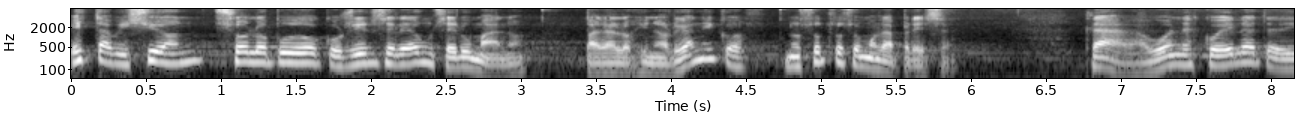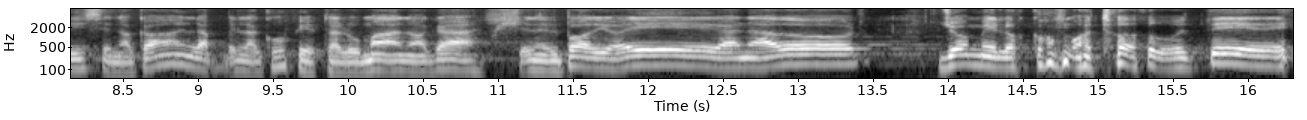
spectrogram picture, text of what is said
Esta visión solo pudo ocurrírsele a un ser humano. Para los inorgánicos, nosotros somos la presa. Claro, vos en la escuela te dicen, acá en la, cúspide está el humano, acá en el podio, ¡eh, ganador! Yo me los como a todos ustedes.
